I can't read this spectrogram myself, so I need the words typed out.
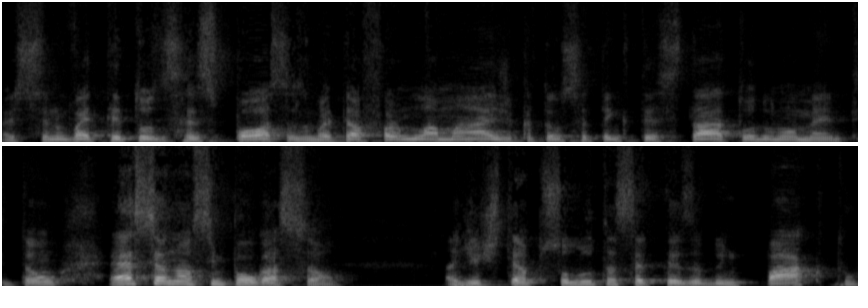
você não vai ter todas as respostas, não vai ter a fórmula mágica, então você tem que testar a todo momento. Então, essa é a nossa empolgação. A gente tem absoluta certeza do impacto,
